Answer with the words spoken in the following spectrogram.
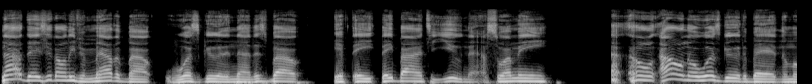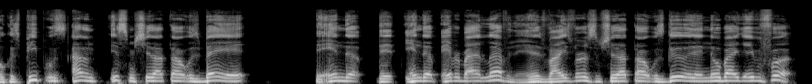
nowadays it don't even matter about what's good and not. It's about if they they buy into you now. So I mean, I, don't I don't know what's good or bad no more because people's I don't. It's some shit I thought was bad. That end up that end up everybody loving it, and it's vice versa. Some shit I thought was good and nobody gave a fuck.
